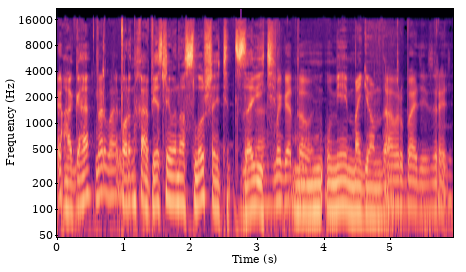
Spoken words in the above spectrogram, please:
Ага. Нормально. Порнхаб, если вы нас слушаете, зовите. мы готовы. Умеем, могем, да. Our body is ready.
